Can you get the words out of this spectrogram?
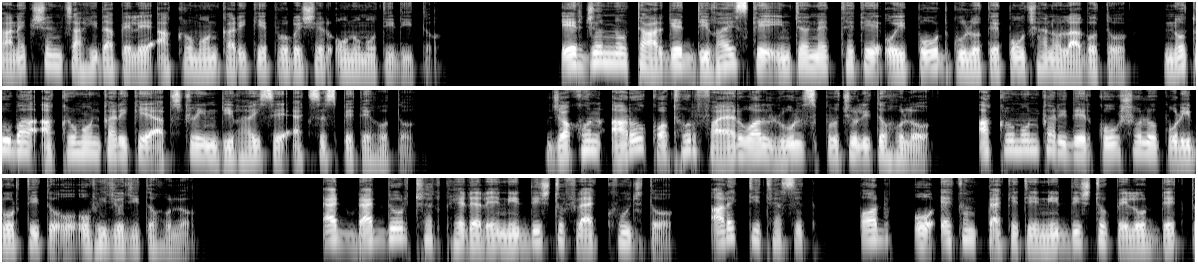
কানেকশন চাহিদা পেলে আক্রমণকারীকে প্রবেশের অনুমতি দিত। এর জন্য টার্গেট ডিভাইসকে ইন্টারনেট থেকে ওই পোর্টগুলোতে পৌঁছানো লাগত, নতুবা আক্রমণকারীকে আপস্ট্রিম ডিভাইসে অ্যাক্সেস পেতে হতো। যখন আরও কঠোর ফায়ারওয়াল রুলস প্রচলিত হল, আক্রমণকারীদের কৌশলও পরিবর্তিত ও অভিযোজিত হল। এক ব্যাকডোর ফেডারে নির্দিষ্ট ফ্ল্যাগ খুঁজত, আরেকটি থ্যাসেট অড ও এফএম প্যাকেটে নির্দিষ্ট পেলোড দেখত,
